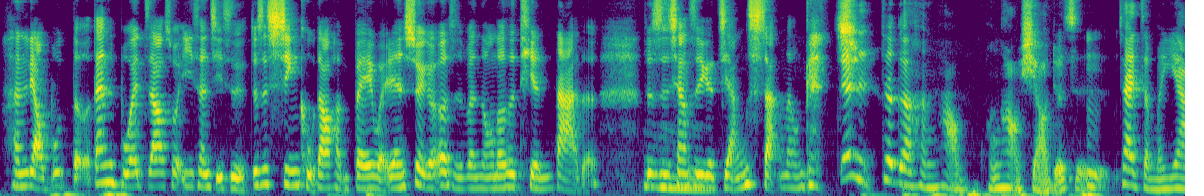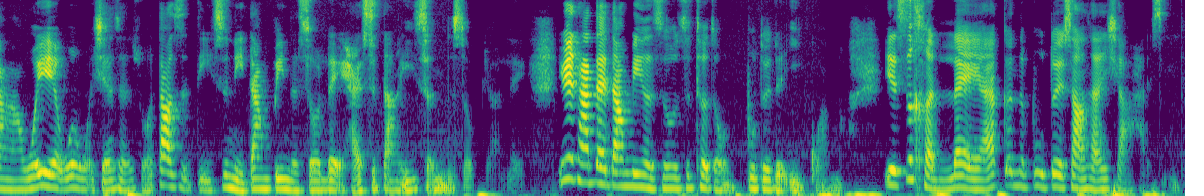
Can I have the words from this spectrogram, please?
很了不得，但是不会知道说医生其实就是辛苦到很卑微，连睡个二十分钟都是天大的，就是像是一个奖赏那种感觉。但是这个很好，很好笑，就是再怎么样啊，我也问我先生说，到底是你当兵的时候累，还是当医生的时候比较累？因为他在当兵的时候是特种部队的医官嘛，也是很累啊，要跟着部队上山下海什么的，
